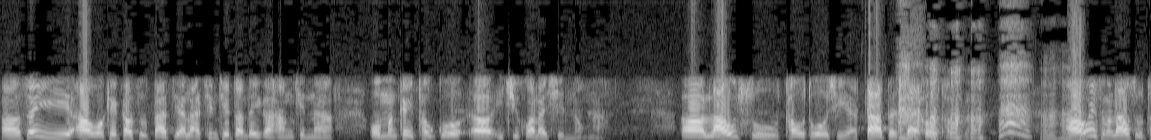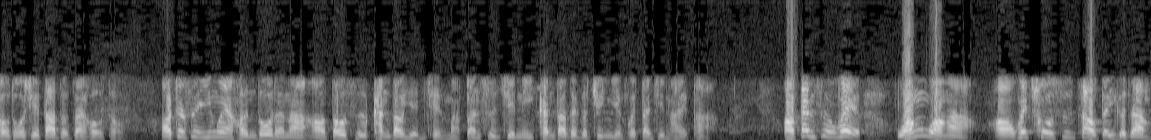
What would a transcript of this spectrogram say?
啊，所以啊，我可以告诉大家啦，现阶段的一个行情呢，我们可以透过呃一句话来形容啊，啊，老鼠偷拖鞋啊，大的在后头了 啊。为什么老鼠偷拖鞋，大的在后头啊？就是因为很多人啊啊，都是看到眼前嘛，短视见利，看到这个军演会担心害怕啊，但是会往往啊啊会错失到的一个这样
